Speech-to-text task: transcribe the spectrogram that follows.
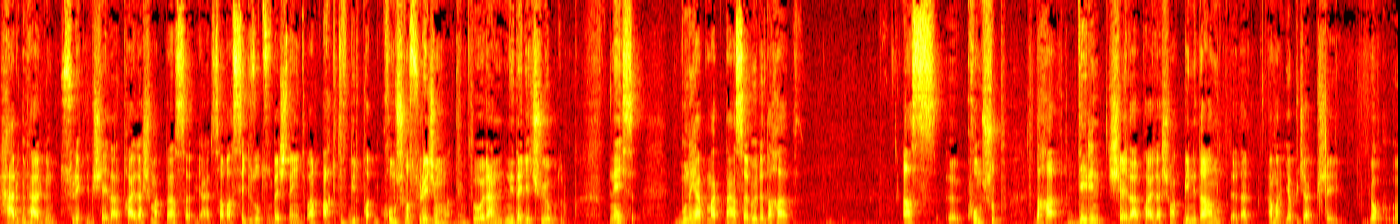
her gün her gün sürekli bir şeyler paylaşmaktansa yani sabah 8.35'ten itibaren aktif bir konuşma sürecim var. Benim öğrenni de geçiyor bu durum. Neyse bunu yapmaktansa böyle daha az e, konuşup daha derin şeyler paylaşmak beni daha mutlu eder. Ama yapacak bir şey yok. E,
